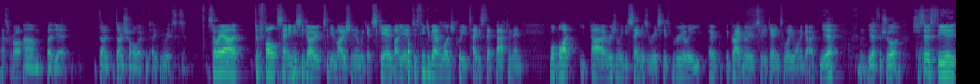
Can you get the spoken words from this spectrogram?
That's right. Um, but yeah, don't don't shy away from taking risks. So our default setting is to go to the emotion and we get scared. But yeah, just think about it logically, take a step back, and then what might uh, originally be seen as a risk is really a, a great move to getting to where you want to go. Yeah, yeah, for sure. She says fear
